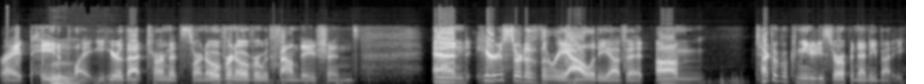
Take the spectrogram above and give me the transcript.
right? Pay to mm. play. You hear that term that's thrown over and over with foundations. And here's sort of the reality of it. Um, technical communities are open to anybody.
